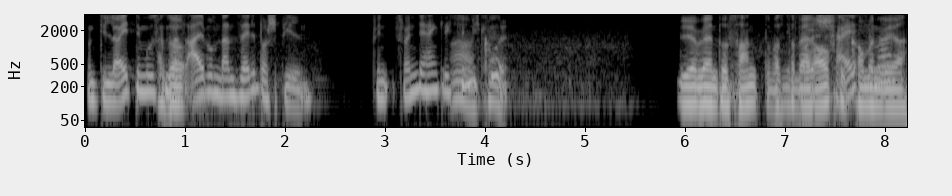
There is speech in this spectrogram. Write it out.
Und die Leute mussten Also- das Album dann selber spielen. Finde find ich eigentlich Ah, ziemlich okay. cool. Ja, wäre interessant, was dabei raufgekommen wäre.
